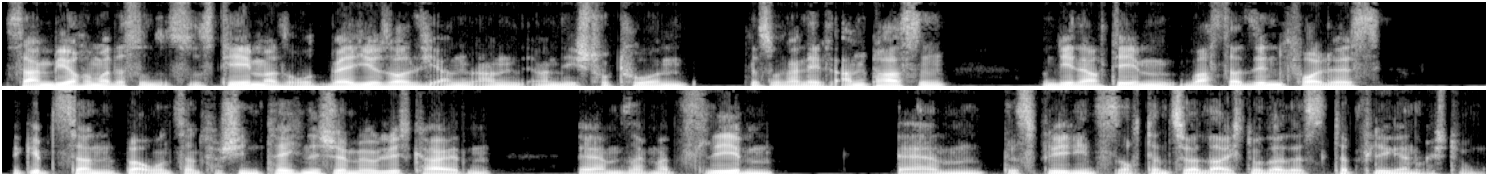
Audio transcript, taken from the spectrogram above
sagen wir auch immer, dass unser System, also Value soll sich an, an, an die Strukturen des Unternehmens anpassen. Und je nachdem, was da sinnvoll ist, gibt es dann bei uns dann verschiedene technische Möglichkeiten, ähm, sag mal, das Leben ähm, des Pflegedienstes auch dann zu erleichtern oder des, der Pflegeeinrichtung.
